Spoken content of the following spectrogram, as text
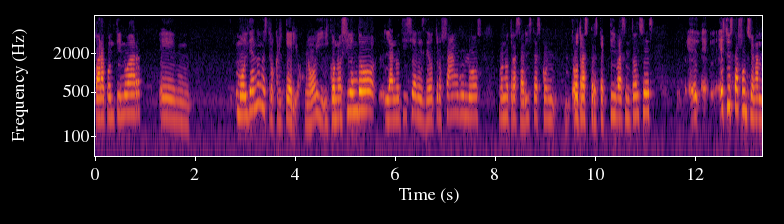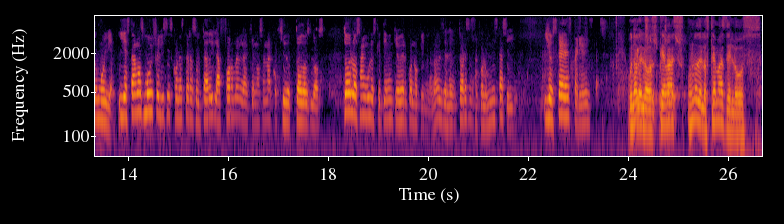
para continuar em, moldeando nuestro criterio, ¿no? y, conociendo la noticia desde otros ángulos, con otras aristas, con otras perspectivas. Entonces, esto está funcionando muy bien y estamos muy felices con este resultado y la forma en la que nos han acogido todos los todos los ángulos que tienen que ver con opinión, ¿no? desde lectores hasta columnistas y, y ustedes periodistas. Uno de los temas, uno de los temas de los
